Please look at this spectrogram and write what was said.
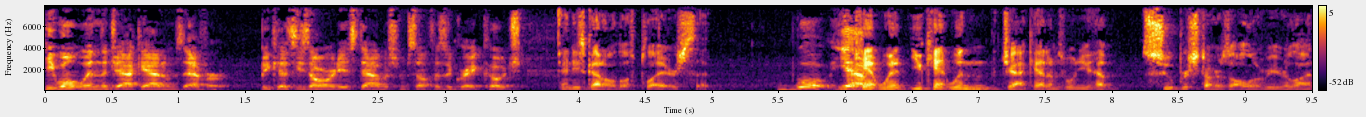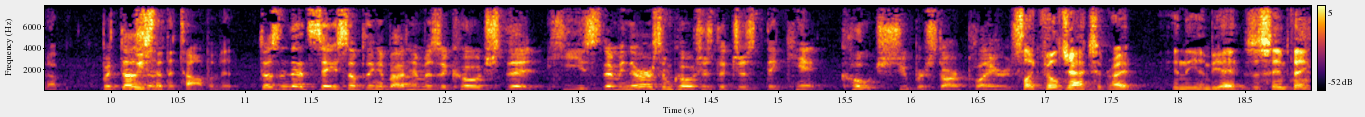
he won't win the Jack Adams ever because he's already established himself as a great coach. And he's got all those players that Well, yeah. you can't win. You can't win Jack Adams when you have superstars all over your lineup. But at least at the top of it. doesn't that say something about him as a coach that he's? I mean, there are some coaches that just they can't coach superstar players. It's like Phil Jackson, right? In the NBA, it's the same thing.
